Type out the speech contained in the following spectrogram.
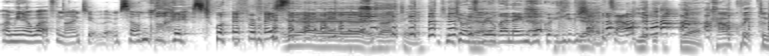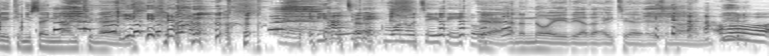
I mean, I work for 90 of them, so I'm biased, whatever I say. yeah, yeah, yeah, exactly. Do you want us to reel their names off quick and give a Yeah. shout out? yeah, yeah. How quickly can you say ninety names? If you had to pick one or two people, Yeah, and annoy the other 88, 89. Oh,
